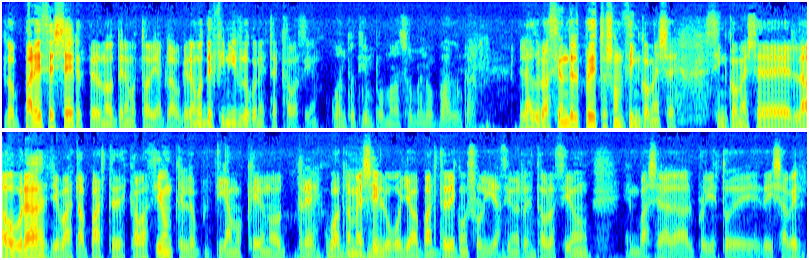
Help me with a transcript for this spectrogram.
lo parece ser, pero no lo tenemos todavía claro. Queremos definirlo con esta excavación. ¿Cuánto tiempo más o menos va a durar? La duración del proyecto son cinco meses. Cinco meses la obra, lleva esta parte de excavación, que digamos que unos tres, cuatro meses, y luego lleva parte de consolidación y restauración en base al, proyecto de Isabel.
